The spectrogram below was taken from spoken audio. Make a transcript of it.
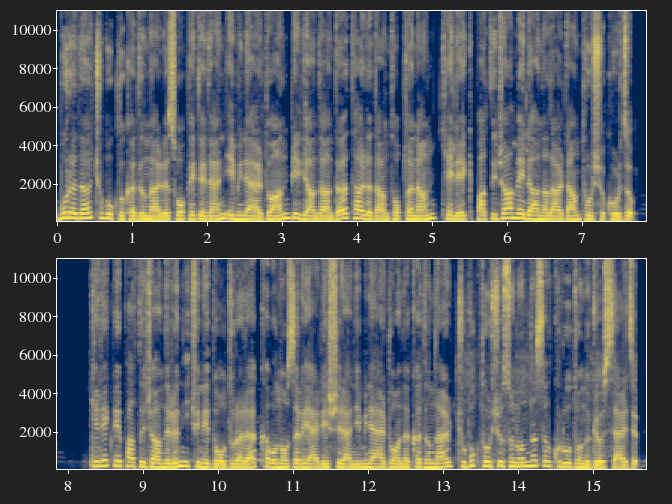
Burada çubuklu kadınlarla sohbet eden Emine Erdoğan bir yandan da tarladan toplanan kelek, patlıcan ve lahanalardan turşu kurdu. Kelek ve patlıcanların içini doldurarak kavanozlara yerleştiren Emine Erdoğan'a kadınlar çubuk turşusunun nasıl kurulduğunu gösterdi.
